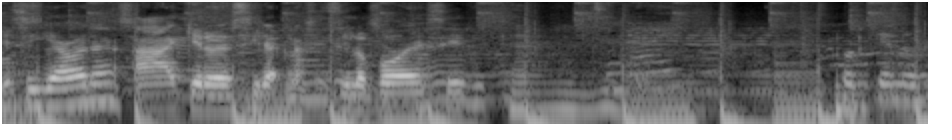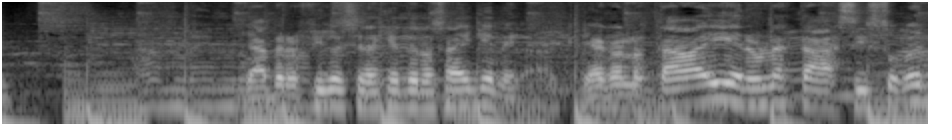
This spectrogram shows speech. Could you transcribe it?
¿Qué sigue ahora? Ah, quiero decir, no sé si lo puedo decir. ¿Por qué no? Ya, pero filo si la gente no sabe quién es. Ya cuando estaba ahí, en una estaba así súper,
